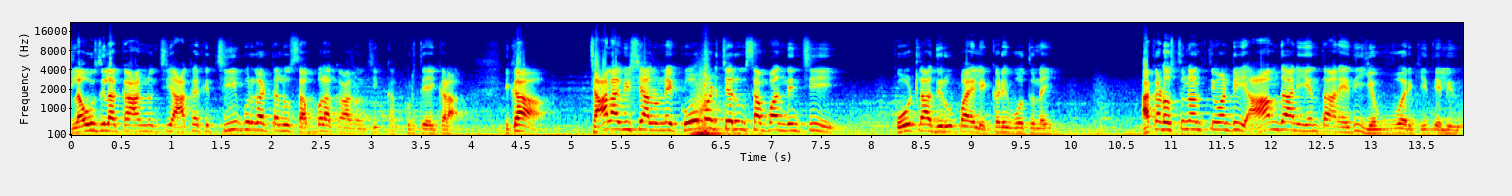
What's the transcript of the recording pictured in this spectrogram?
గ్లౌజుల కాడ నుంచి ఆఖరికి చీపురు గట్టలు సబ్బుల కాడ నుంచి కక్కుర్తే ఇక్కడ. ఇక చాలా విషయాలు ఉన్నాయి కోమటి చెరువుకు సంబంధించి కోట్లాది రూపాయలు ఎక్కడికి పోతున్నాయి? అక్కడ వస్తున్నటువంటి ఆమ్దాని ఎంత అనేది ఎవ్వరికీ తెలియదు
